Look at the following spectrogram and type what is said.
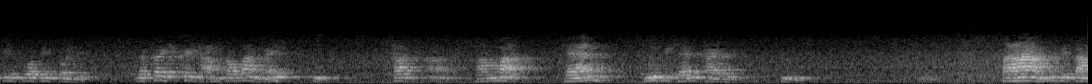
เป็นตัวเป็นตนแล้วก็เคยถามเขาบ้างไหมครับถามว่าแขนนี่เป็นแขนใครตาไม่เป็นตา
